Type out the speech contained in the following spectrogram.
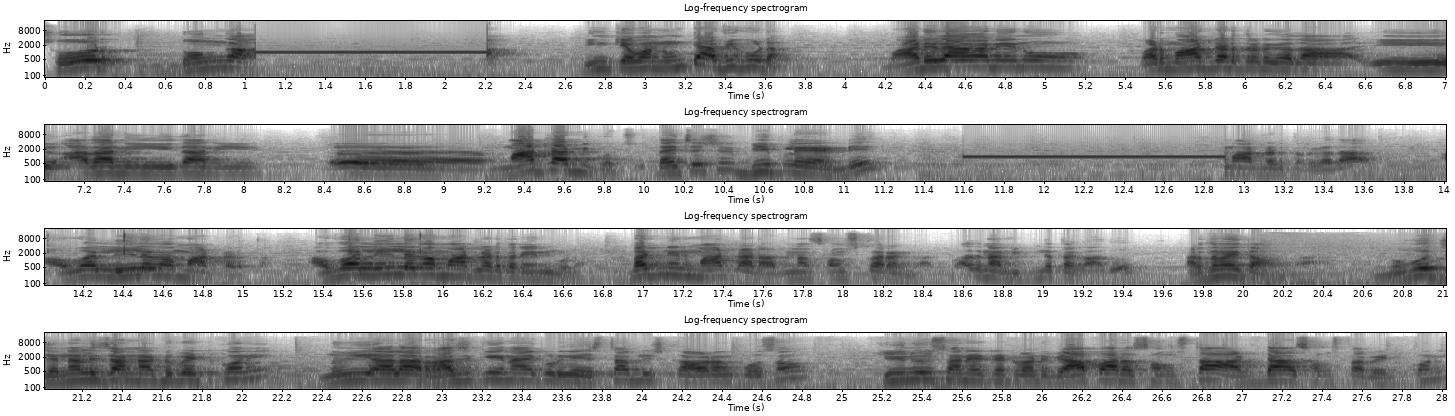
చోర్ దొంగ. ఇంకేమన్నా ఉంటే అవి కూడా. వాడిలాగా నేను వాడు మాట్లాడతాడు కదా ఈ అదని ఇదని మాట్లాడనికొచ్చు. దయచేసి బీప్లే అండి. మాట్లాడతాడు కదా అవ్వలీలగా మాట్లాడతా. అవ్వలీలగా మాట్లాడతా నేను కూడా. బట్ నేను మాట్లాడ అది నా సంస్కారం కాదు అది నా విఘ్నత కాదు. అర్థమవుతా ఉందా? నువ్వు జర్నలిజాన్ని అడ్డు పెట్టుకొని నువ్వు ఇవాళ రాజకీయ నాయకుడిగా ఎస్టాబ్లిష్ కావడం కోసం క్యూ న్యూస్ అనేటటువంటి వ్యాపార సంస్థ అడ్డా సంస్థ పెట్టుకొని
